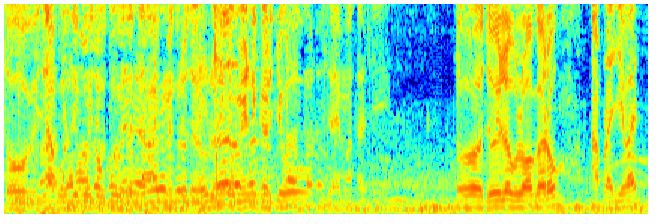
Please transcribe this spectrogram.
તો વિજાપુરથી કોઈ જોતું હોય તો ચાહક મિત્રો જરૂર કમેન્ટ કરજો. જય માતાજી. તો જોઈ લો બ્લોગરો આપણા જેવા જ.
